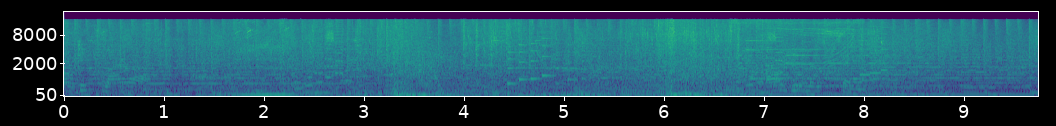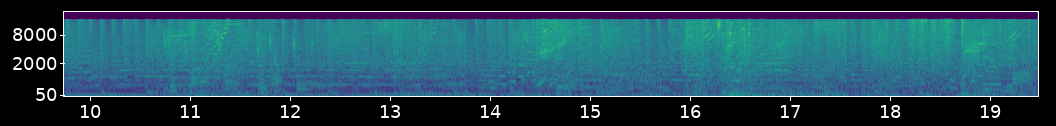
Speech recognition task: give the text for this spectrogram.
Multiplier up. All humans saved. Disruptor detected. Shield. Shield lost.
